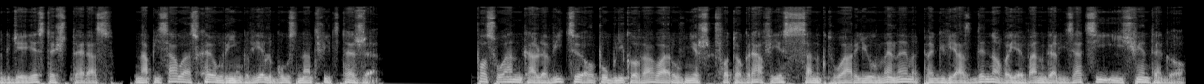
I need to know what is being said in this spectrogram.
gdzie jesteś teraz, napisała Scheuring-Wielgus na Twitterze. Posłanka lewicy opublikowała również fotografię z sanktuarium NMP Gwiazdy Nowej Ewangelizacji i Świętego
